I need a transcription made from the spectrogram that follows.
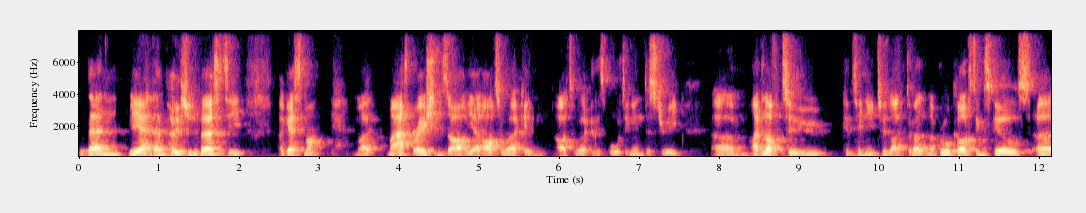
Uh, then yeah, then post university, I guess my my my aspirations are yeah are to work in are to work in the sporting industry. Um, I'd love to continue to like develop my broadcasting skills. Uh,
